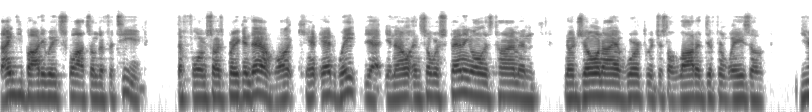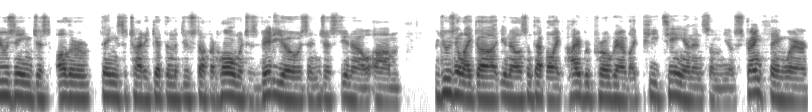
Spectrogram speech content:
90 body weight squats under fatigue? The form starts breaking down. Well, it can't add weight yet, you know? And so we're spending all this time and you know, Joe and I have worked with just a lot of different ways of using just other things to try to get them to do stuff at home, which is videos and just, you know, um, using like a, uh, you know, some type of like hybrid program like PT and then some, you know, strength thing where,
